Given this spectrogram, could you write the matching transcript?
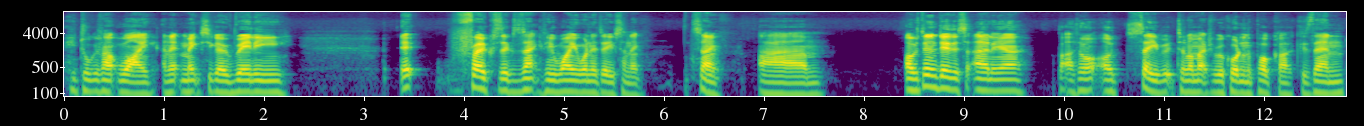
he talks about why, and it makes you go really. It focuses exactly why you want to do something. So, um, I was going to do this earlier, but I thought I'd save it till I'm actually recording the podcast because then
